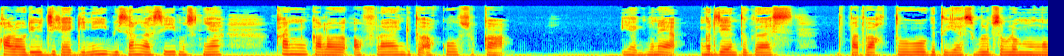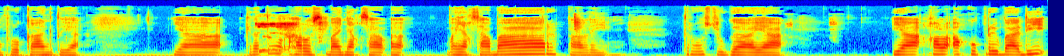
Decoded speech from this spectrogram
kalau diuji kayak gini bisa nggak sih? Maksudnya kan kalau offline gitu aku suka ya gimana ya ngerjain tugas tepat waktu gitu ya sebelum sebelum mengumpulkan gitu ya. Ya kita tuh Iya, iya. harus banyak eh, banyak sabar paling. Terus juga ya ya kalau aku pribadi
